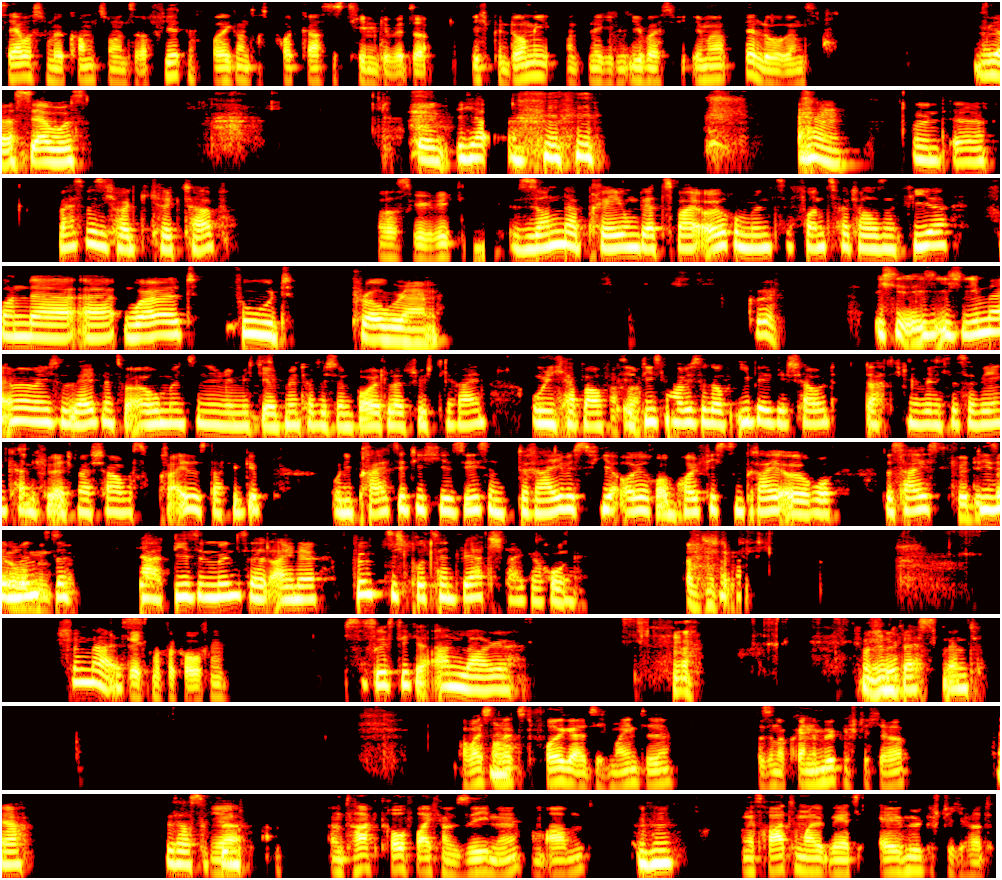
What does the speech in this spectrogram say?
Servus und willkommen zu unserer vierten Folge unseres Podcasts Themengewitter. Ich bin Domi und mir gegenüber ist wie immer der Lorenz. Ja, servus. Und ich hab und äh, weißt du, was ich heute gekriegt habe? Was hast du gekriegt? Sonderprägung der 2-Euro-Münze von 2004 von der äh, World Food Program. Cool. Ich, ich, ich nehme immer, wenn ich so seltene 2-Euro-Münzen nehme, nehme ich die halt mit, habe ich so einen Beutel, da tue ich die rein. Und ich habe auf, so. diesmal habe ich sogar auf Ebay geschaut, dachte ich mir, wenn ich das erwähnen kann, ich vielleicht mal schauen, was für Preise es dafür gibt. Und die Preise, die ich hier sehe, sind 3 bis 4 Euro, am häufigsten 3 Euro. Das heißt, die diese 2 Euro Münze, Münze. ja, diese Münze hat eine 50% Wertsteigerung. Schon nice. Direkt mal verkaufen. Das ist richtige Anlage. Von Schön. Investment. Aber weißt du noch, Ja. letzte Folge, als ich meinte, dass ich noch keine Mückenstiche habe? Ja. Das hast du Ja, fünf. am Tag drauf war ich am See, ne, am Abend. Mhm. Und jetzt rate mal, wer jetzt elf Mückenstiche hat.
